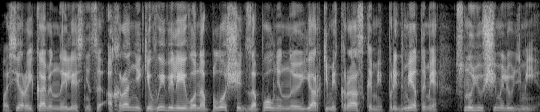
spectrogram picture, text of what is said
По серой каменной лестнице охранники вывели его на площадь, заполненную яркими красками, предметами, снующими людьми.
